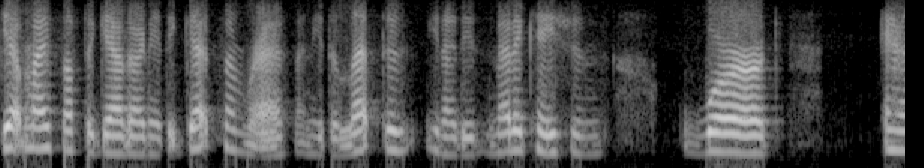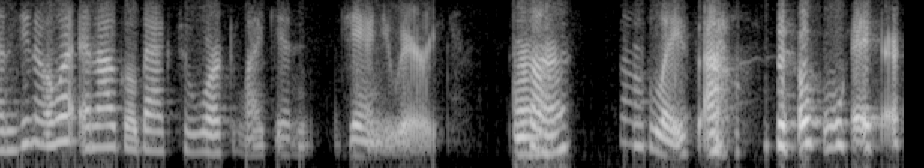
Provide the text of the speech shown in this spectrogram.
get myself together. I need to get some rest. I need to let this, you know, these medications work. And you know what? And I'll go back to work like in January, Mhm. some someplace I don't know where.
